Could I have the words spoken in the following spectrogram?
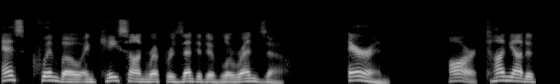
S. Quimbo and Quezon Representative Lorenzo Erin R. Tañada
